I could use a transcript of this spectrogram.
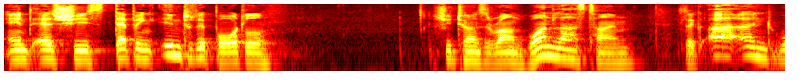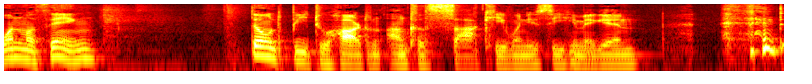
And as she's stepping into the portal, she turns around one last time. It's like, ah, and one more thing. Don't be too hard on Uncle Saki when you see him again. and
